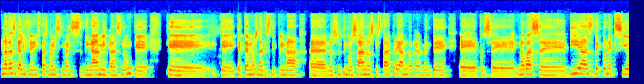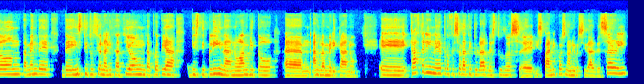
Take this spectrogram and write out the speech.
unha das galicianistas máis, máis dinámicas non que, que, que, que temos na disciplina eh, nos últimos anos, que está creando realmente eh, pois, eh, novas eh, vías de conexión, tamén de, de institucionalización da propia disciplina no ámbito eh, angloamericano. Eh, Catherine é profesora titular de estudos eh, hispánicos na Universidade de Surrey,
